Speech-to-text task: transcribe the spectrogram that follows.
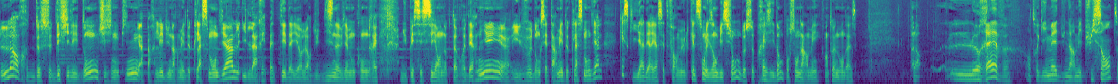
Lors de ce défilé donc, Xi Jinping a parlé d'une armée de classe mondiale. Il l'a répété d'ailleurs lors du 19e congrès du PCC en octobre dernier. Il veut donc cette armée de classe mondiale. Qu'est-ce qu'il y a derrière cette formule? Quelles sont les ambitions de ce président pour son armée? Antoine Bondaz alors, le rêve, entre guillemets, d'une armée puissante,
